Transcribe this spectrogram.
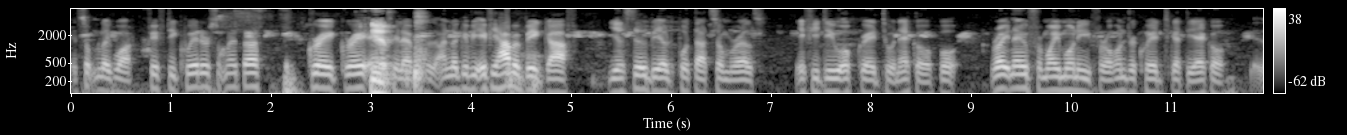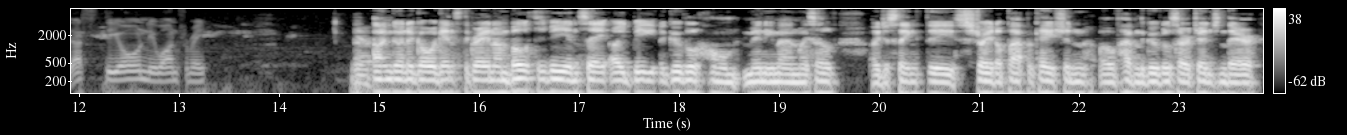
it's something like what fifty quid or something like that. Great, great Yep. entry level. And look, if you if you have a big gaff, you'll still be able to put that somewhere else if you do upgrade to an Echo. But right now, for my money, for hundred quid to get the Echo, that's the only one for me. Yeah. I'm going to go against the grain on both of you and say I'd be a Google Home Mini man myself. I just think the straight up application of having the Google search engine there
